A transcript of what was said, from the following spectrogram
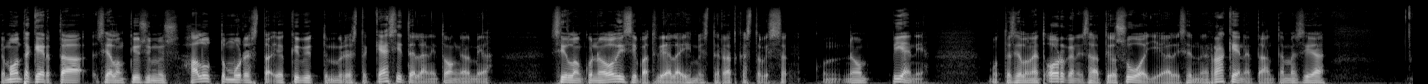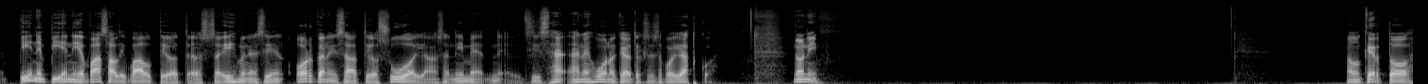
Ja monta kertaa siellä on kysymys haluttomuudesta ja kyvyttömyydestä käsitellä niitä ongelmia silloin, kun ne olisivat vielä ihmisten ratkaistavissa, kun ne on pieniä. Mutta siellä on näitä organisaatiosuojia, eli sen rakennetaan tämmöisiä pienen pieniä vasalivaltioita, jossa ihminen siihen organisaatiosuojaansa nime, siis hänen huono käytöksensä voi jatkoa. No niin. Mä haluan kertoa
